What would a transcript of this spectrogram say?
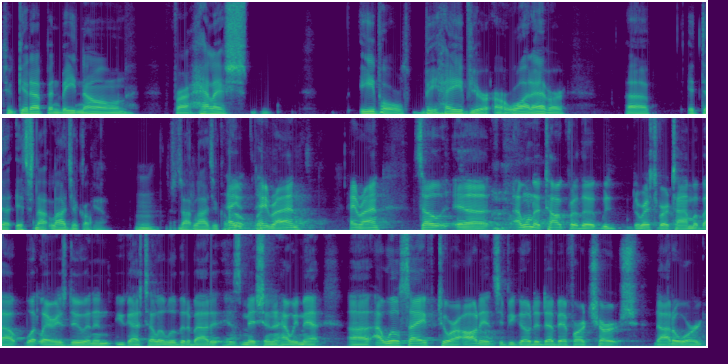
to get up and be known for hellish, evil behavior or whatever, uh, it uh, it's not logical. Yeah. It's not logical. Hey, hey, Ryan. Hey, Ryan. So uh, I want to talk for the we, the rest of our time about what Larry is doing, and you guys tell a little bit about it, his mission and how we met. Uh, I will say to our audience, if you go to wfrchurch.org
